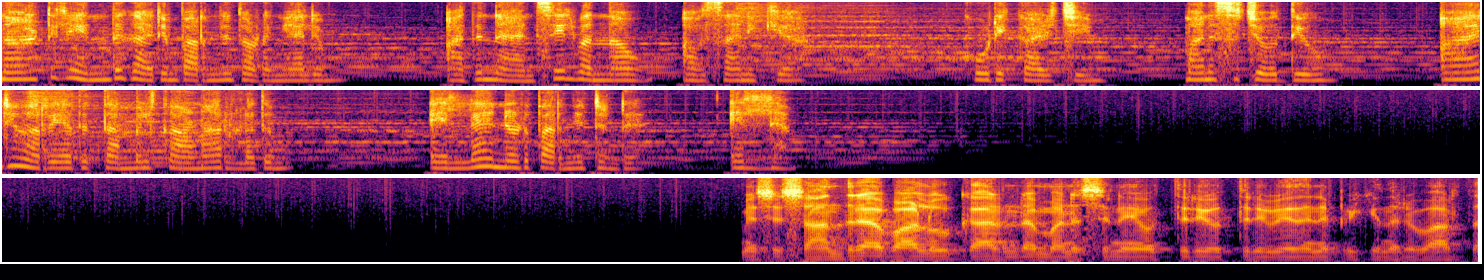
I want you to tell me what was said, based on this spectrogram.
നാട്ടിൽ എന്ത് കാര്യം പറഞ്ഞു തുടങ്ങിയാലും അത് നാൻസിയിൽ വന്നാവും അവസാനിക്കുക. കൂടിക്കാഴ്ചയും മനസ്സ് ചോദ്യവും ആരും അറിയാതെ തമ്മിൽ കാണാറുള്ളതും എല്ലാം എന്നോട് പറഞ്ഞിട്ടുണ്ട്. എല്ലാം. മിസ്സസ് സാന്ദ്ര ബാളൂക്കാരന്റെ മനസ്സിനെ ഒത്തിരി ഒത്തിരി വേദനിപ്പിക്കുന്ന ഒരു വാർത്ത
